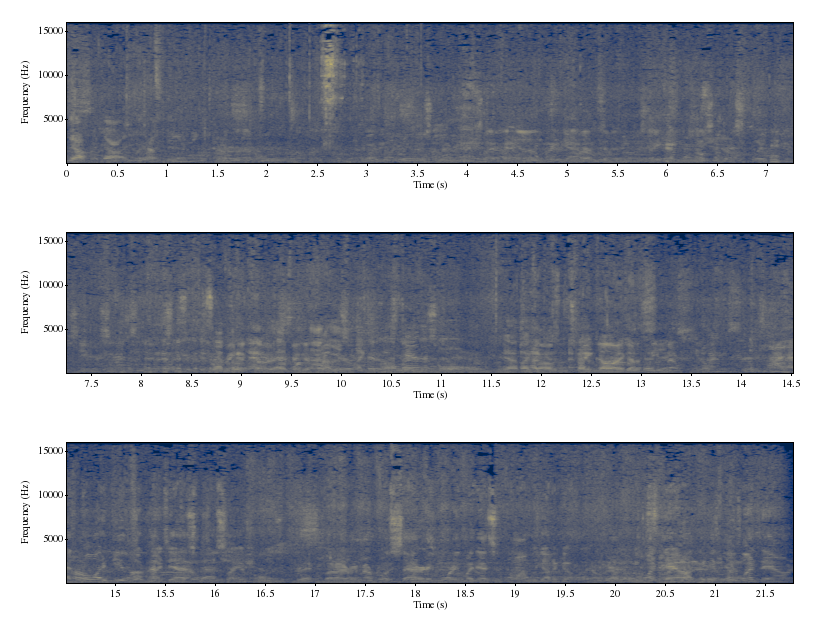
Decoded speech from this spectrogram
yeah, yeah. Is that the, that one out here? Yeah, like, um, I had no idea what my fascination was, but I remember it was Saturday morning. My dad said, "Come on, we got to go." We went down. We went down.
